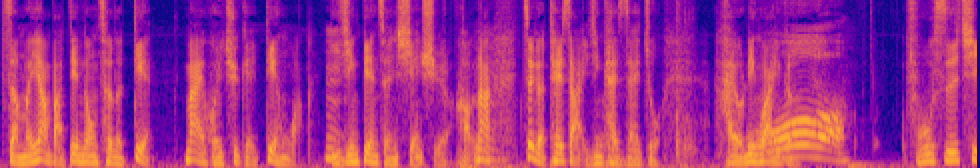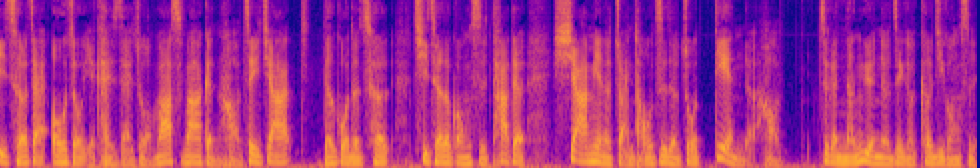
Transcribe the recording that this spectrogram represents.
怎么样把电动车的电卖回去给电网，已经变成显学了。好，那这个 Tesla 已经开始在做。还有另外一个，福斯汽车在欧洲也开始在做，Volkswagen 好，这家德国的车汽车的公司，它的下面的转投资的做电的，好，这个能源的这个科技公司，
